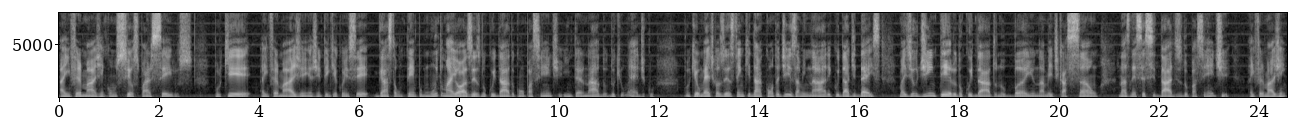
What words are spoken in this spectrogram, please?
a enfermagem como seus parceiros, porque a enfermagem, a gente tem que reconhecer, gasta um tempo muito maior, às vezes, no cuidado com o paciente internado do que o médico. Porque o médico, às vezes, tem que dar conta de examinar e cuidar de 10. Mas e o dia inteiro no cuidado, no banho, na medicação, nas necessidades do paciente? A enfermagem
